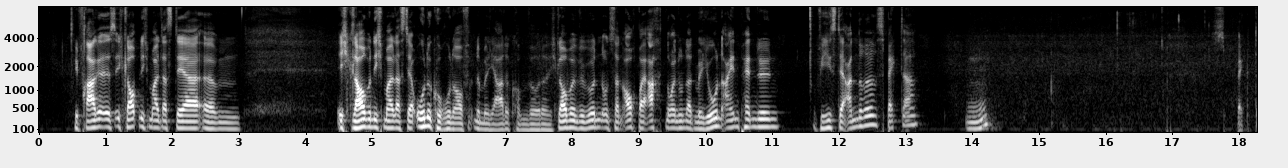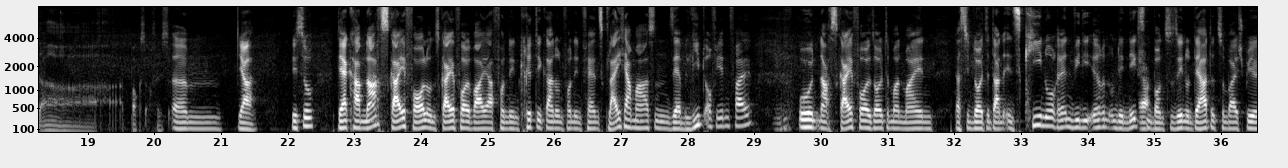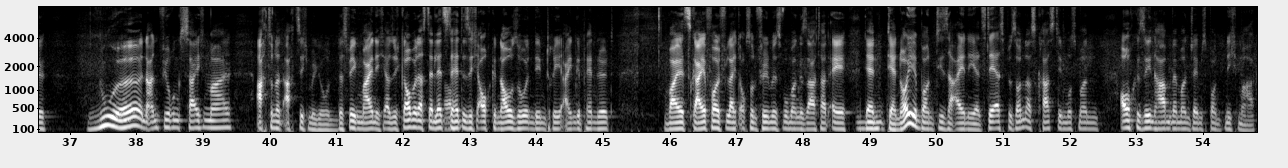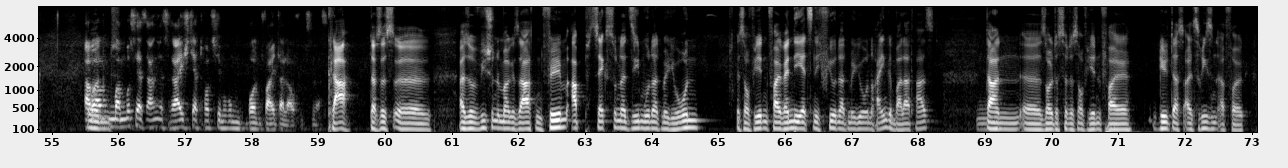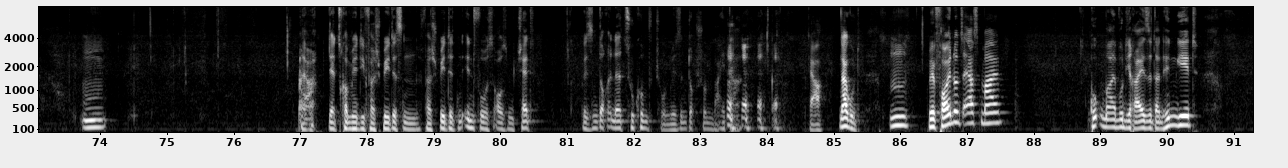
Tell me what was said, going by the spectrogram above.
Die Frage ist, ich glaube nicht mal, dass der ähm, ich glaube nicht mal, dass der ohne Corona auf eine Milliarde kommen würde. Ich glaube, wir würden uns dann auch bei 800, 900 Millionen einpendeln. Wie hieß der andere? Spectre? Mhm. Spectre. Box Office. Ähm, ja, siehst du, der kam nach Skyfall und Skyfall war ja von den Kritikern und von den Fans gleichermaßen sehr beliebt auf jeden Fall. Mhm. Und nach Skyfall sollte man meinen, dass die Leute dann ins Kino rennen wie die Irren, um den nächsten ja. Bond zu sehen. Und der hatte zum Beispiel nur, in Anführungszeichen mal, 880 Millionen. Deswegen meine ich, also ich glaube, dass der letzte ja. hätte sich auch genauso in dem Dreh eingependelt, weil Skyfall vielleicht auch so ein Film ist, wo man gesagt hat, ey, mhm. der, der neue Bond, dieser eine jetzt, der ist besonders krass, den muss man auch gesehen haben, wenn man James Bond nicht mag. Aber Und man muss ja sagen, es reicht ja trotzdem, um Bond weiterlaufen zu lassen. Klar, das ist, äh, also wie schon immer gesagt, ein Film ab 600, 700 Millionen ist auf jeden Fall, wenn du jetzt nicht 400 Millionen reingeballert hast, mhm. dann äh, solltest du das auf jeden Fall, gilt das als Riesenerfolg. Mhm. Ja, jetzt kommen hier die verspäteten, verspäteten Infos aus dem Chat. Wir sind doch in der Zukunft schon, wir sind doch schon weiter. ja, na gut. Mhm. Wir freuen uns erstmal, gucken mal, wo die Reise dann hingeht.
